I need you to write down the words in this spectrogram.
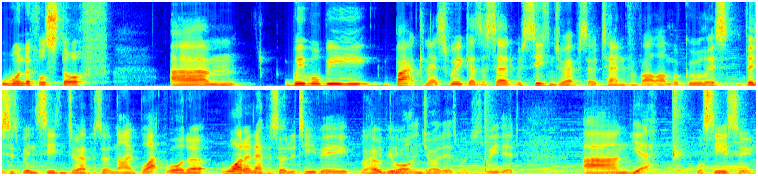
wonderful stuff. Um, we will be back next week, as I said, with season two, episode ten for Valar Morghulis. This has been season two, episode nine, Blackwater. What an episode of TV! We hope you all enjoyed it as much as we did. And yeah, we'll see you soon.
